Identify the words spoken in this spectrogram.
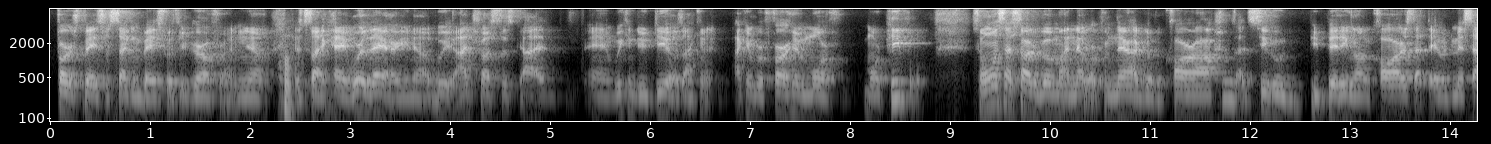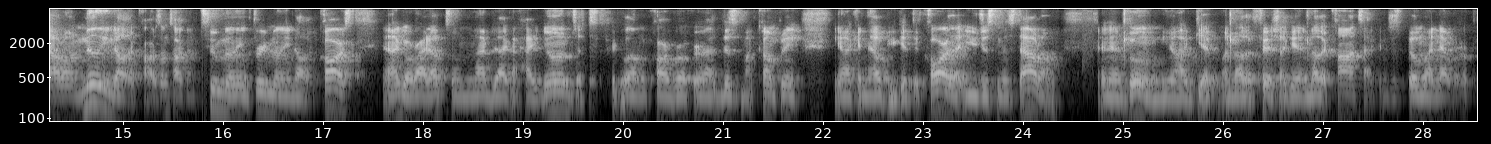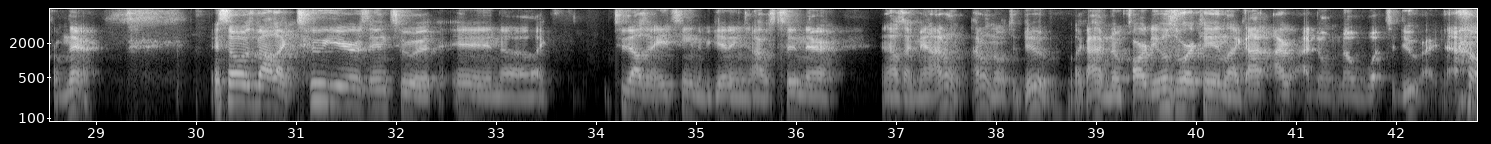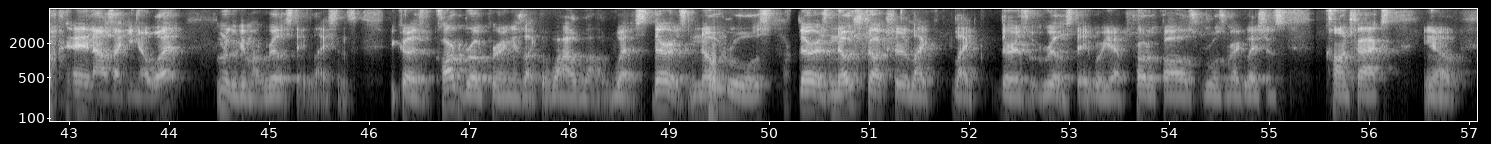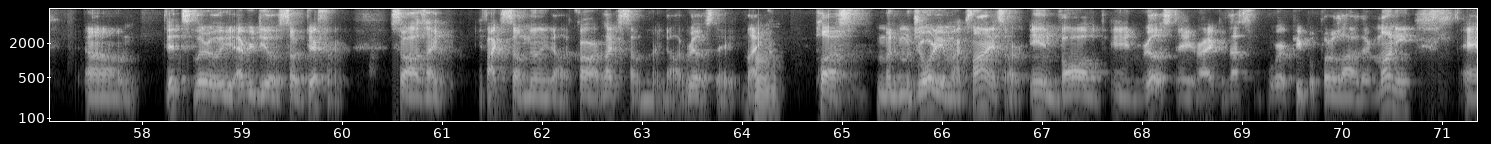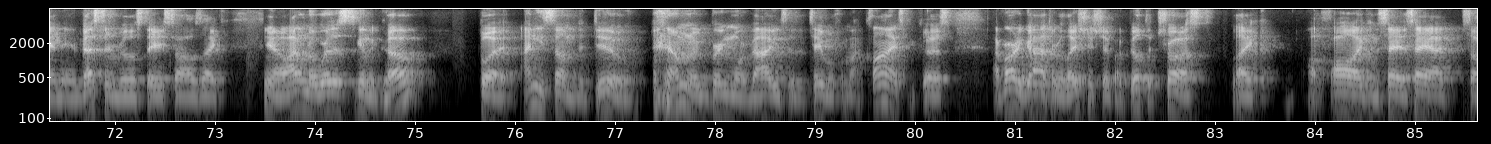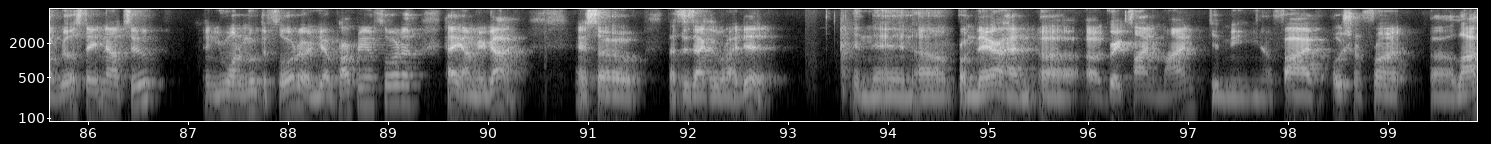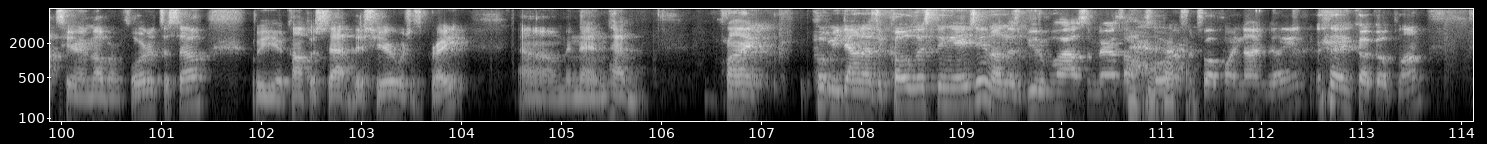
first base or second base with your girlfriend. You know, hmm. it's like, hey, we're there. You know, we I trust this guy and we can do deals. I can I can refer him more more people. So once I started building my network from there, I'd go to car auctions. I'd see who'd be bidding on cars that they would miss out on million dollar cars. I'm talking two million, three million dollar cars. And I'd go right up to them and I'd be like, how you doing? Jesse Piccolo, car broker. This is my company. You know, I can help you get the car that you just missed out on. And then boom, you know, I'd get another fish. I get another contact and just build my network from there. And so it was about like two years into it in uh, like 2018, the beginning, I was sitting there and I was like, man, I don't, I don't know what to do. Like, I have no car deals working. Like, I, I, I don't know what to do right now. and I was like, you know what? I'm gonna go get my real estate license because car brokering is like the wild, wild west. There is no rules. There is no structure like like there is real estate where you have protocols, rules and regulations, contracts. You know, um, it's literally every deal is so different. So I was like, if I could sell a million dollar car, I could sell a million dollar real estate. Like, hmm. Plus, the majority of my clients are involved in real estate, right? Because that's where people put a lot of their money and they invest in real estate. So I was like, you know, I don't know where this is going to go, but I need something to do. And I'm going to bring more value to the table for my clients because I've already got the relationship. I built the trust. Like, all I can say is, hey, I sell real estate now too. And you want to move to Florida or you have property in Florida? Hey, I'm your guy. And so that's exactly what I did and then um, from there, I had uh, a great client of mine give me, you know, five oceanfront uh, lots here in Melbourne, Florida to sell. We accomplished that this year, which is great. Um, and then had client put me down as a co-listing agent on this beautiful house in Marathon, Florida for 12.9 million in Coco Plum.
